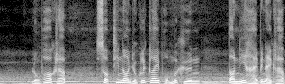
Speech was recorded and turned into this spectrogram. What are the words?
ๆ หลวงพ่อครับ ศพที่นอนอยู่ใกล้ๆผมเมื่อคืน ตอนนี้หายไปไหนครับ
